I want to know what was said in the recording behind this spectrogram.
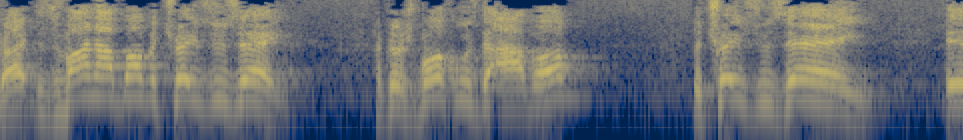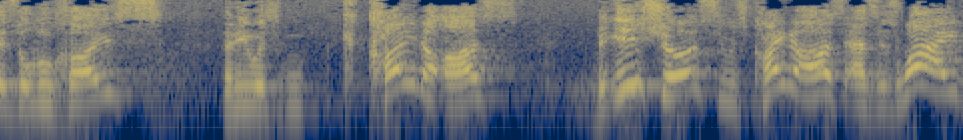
Right? The Zvan Abba betrays Zuzay. HaKadosh Baruch Hu is the Abba. The Trey Zuzay is the Luchais. That he was kind of us. The Ishus, he was kind of us as his wife.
